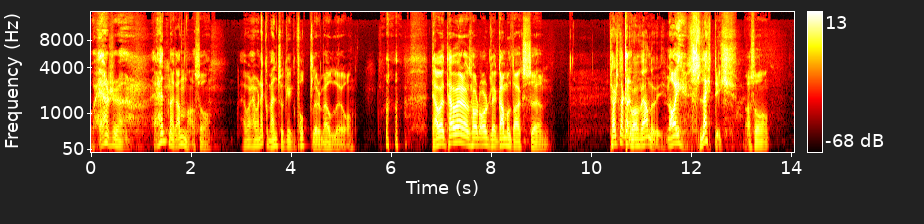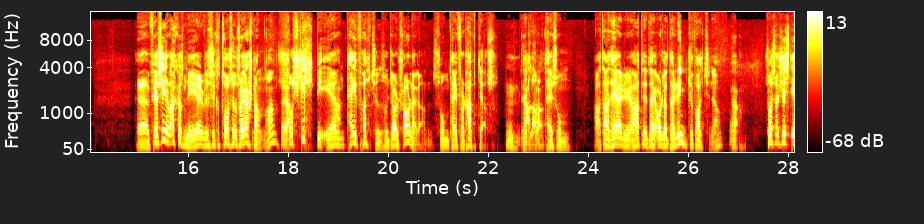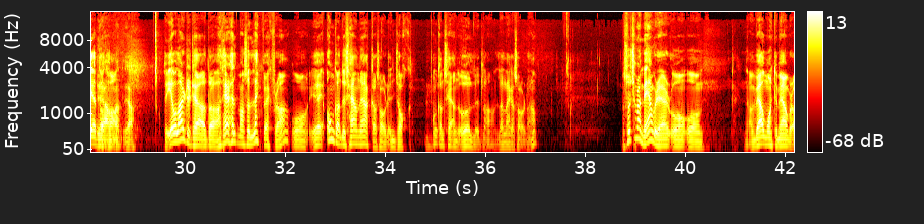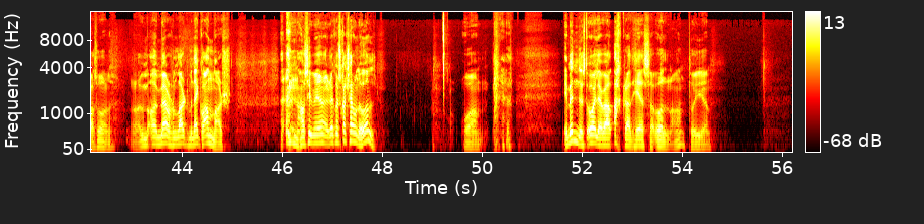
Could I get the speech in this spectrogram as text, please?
Og her, her hentet noe annet, så. Her var, her var nekko menn som gikk fotler og mølle og... det var, det var en sånn ordentlig gammeldags... Uh, det var ikke du var venn vi? Nei, slett ikke. Altså, eh, for jeg ser akkurat som det er, hvis jeg skal ta seg ut fra hjärtan, ja. så skilte jeg de falskene som gjør sånne, som de fortapte, oss. Mm, ja, akkurat. De som Att det här har det där ordentligt här ringt ju ja. Ja. Så så skilt det Ja, ja. Så jag lärde det att att här helt man så länge väck från och jag omgång du ser näka så en jock. Hon kan se en öl eller eller näka så där. Men så kommer med över där och och han väl måste med över alltså mer lärde mig något annars. Han säger, "Jag ska skall se en öl." Och Jeg minnes øyelig vel akkurat hesa ølna, tog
